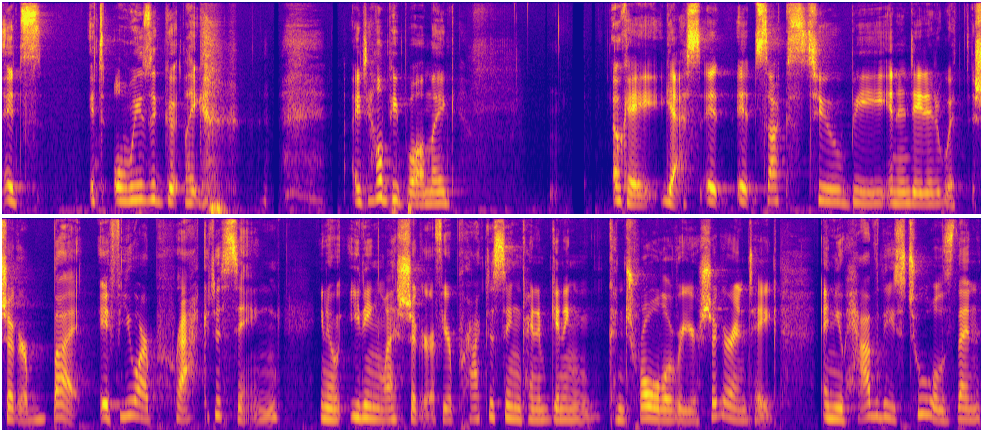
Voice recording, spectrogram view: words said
it's it's always a good like. I tell people I'm like, okay, yes, it it sucks to be inundated with sugar, but if you are practicing you know, eating less sugar, if you're practicing kind of getting control over your sugar intake and you have these tools, then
